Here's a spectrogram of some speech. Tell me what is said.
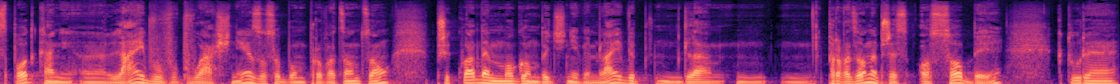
spotkań, spotkań, e, live'ów właśnie z osobą prowadzącą. Przykładem mogą być, nie wiem, live'y dla, prowadzone przez osoby, które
